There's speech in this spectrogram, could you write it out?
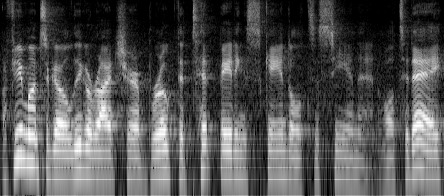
A few months ago, Legal Rideshare broke the tip baiting scandal to CNN, while today,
